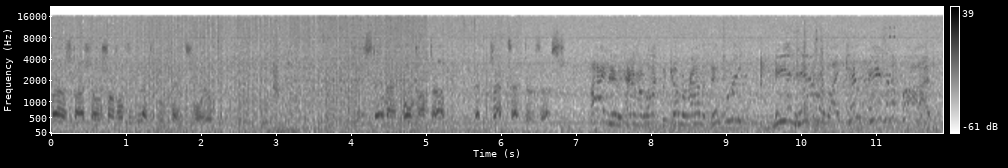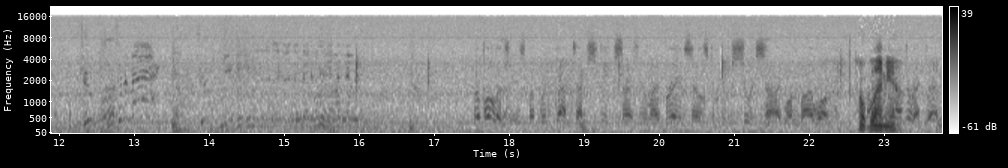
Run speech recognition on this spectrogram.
First, I shall shut off the electrical fence for you. Please stay back, Vault Hunter. Let Claptrap go first. I knew Hammerlock would come around eventually. Me and him are like two peas in a pod. Two bullets in a bag. Two... Apologies, but when Claptrap speaks, I feel my brain cells committing suicide one by one. Don't blame I you. shall be out directly.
